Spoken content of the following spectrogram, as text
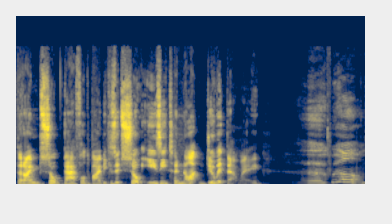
that I'm so baffled by because it's so easy to not do it that way. Uh, well,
